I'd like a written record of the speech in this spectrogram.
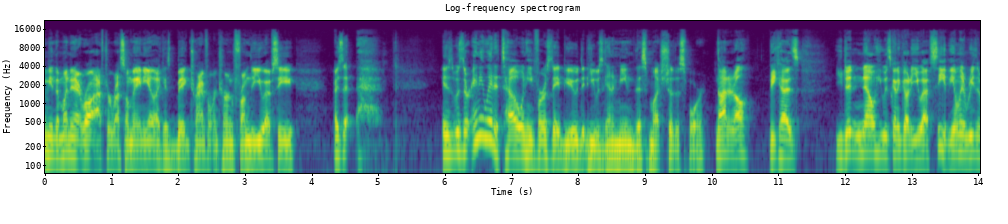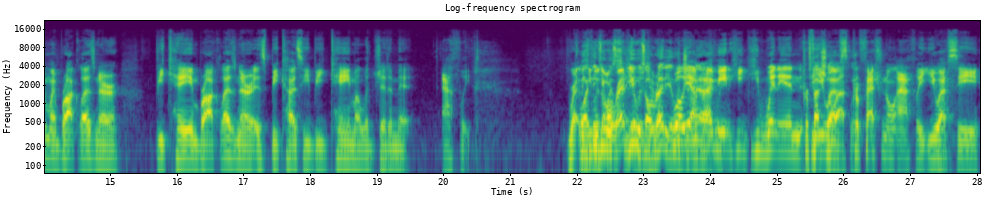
mean, the Monday Night Raw after WrestleMania, like his big triumphant return from the UFC. Is it? Is was there any way to tell when he first debuted that he was going to mean this much to the sport? Not at all, because you didn't know he was going to go to UFC. The only reason why Brock Lesnar became Brock Lesnar is because he became a legitimate athlete. Right, Well, like he was he was, already he was legit- already a well, yeah, legitimate but I mean, he he went in Professional to UFC, athlete. professional athlete, UFC,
